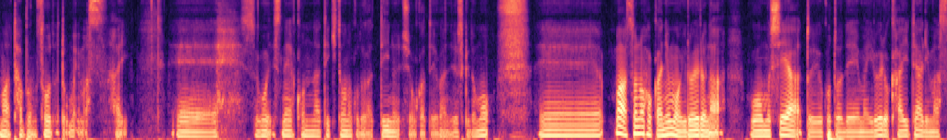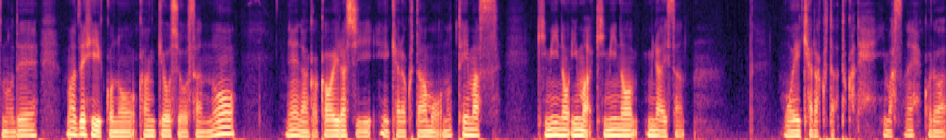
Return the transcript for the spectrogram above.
まあ、多分そうだと思います。はい。えー、すごいですね。こんな適当なことがあっていいのでしょうかという感じですけども、えー、まあ、その他にもいろいろなウォームシェアということで、まあ、いろいろ書いてありますので、まあ、ぜひこの環境省さんのね、なんか可愛らしいキャラクターも載っています。君の今、君の未来さん、萌えキャラクターとかね、いますね。これは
